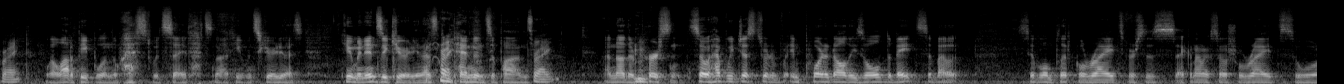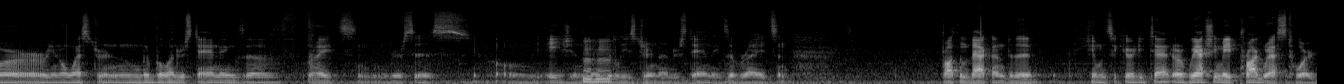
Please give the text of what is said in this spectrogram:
Right. Well, a lot of people in the West would say that's not human security, that's human insecurity, that's Right. dependence upon That's right. another mm. person. So have we just sort of imported all these old debates about civil and political rights versus economic social rights or you know Western liberal understandings of rights and versus you know Asian or mm-hmm. Middle Eastern understandings of rights and brought them back under the human security tent or have we actually made progress toward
